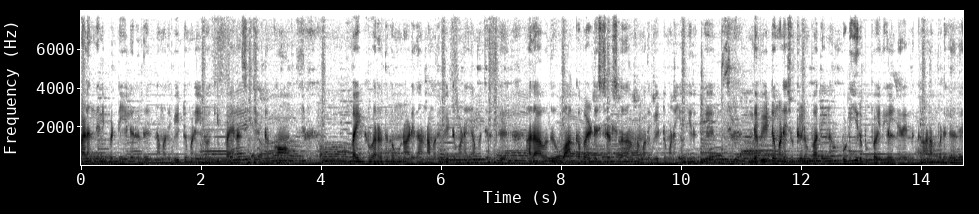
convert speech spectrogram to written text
பழந்தினிப்பட்டியிலிருந்து நமது வீட்டுமனையை நோக்கி பயணம் செஞ்சுக்கிட்டு இருக்கோம். பைக் வர்றதுக்கு முன்னாடி தான் நமது வீட்டுமனை அமைஞ்சிருக்கு. அதாவது வாக்கபிள் டிஸ்டன்ஸில் தான் நமது வீட்டுமனையும் இருக்குது இந்த வீட்டுமனை சுற்றிலும் பார்த்திங்கன்னா குடியிருப்பு பகுதிகள் நிறைந்து காணப்படுகிறது.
